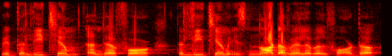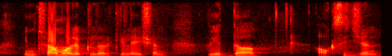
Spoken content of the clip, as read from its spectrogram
with the lithium and therefore the lithium is not available for the intramolecular chelation with the oxygen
